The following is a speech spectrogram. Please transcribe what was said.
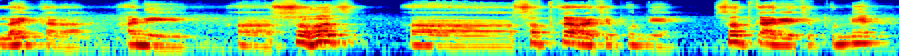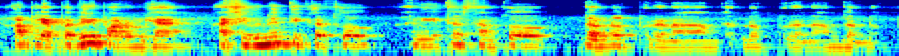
लाईक करा. आणि सहज सत्काराचे पुण्य सत्कार्याचे पुण्य आपल्या पदरी पाडून घ्या अशी विनंती करतो आणि इथंच थांबतो. दंडोत प्रणाम दंडोत प्रणाम दंडोत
